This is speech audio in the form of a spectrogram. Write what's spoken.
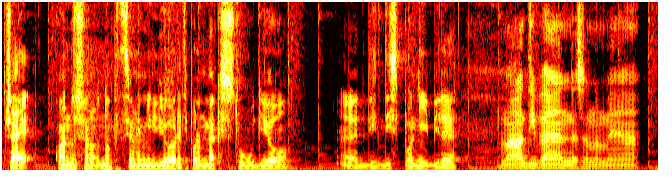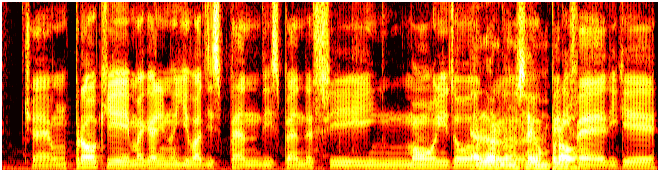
Cioè, quando c'è un'opzione migliore, tipo il Mac Studio eh, di- disponibile. Ma dipende secondo me. eh. Cioè, un pro che magari non gli va di, spend- di spendersi in monitor. E allora non sei un pro. periferiche.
